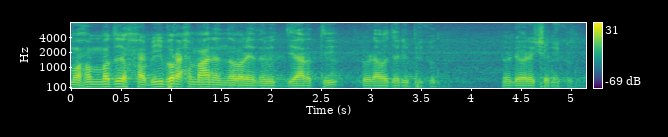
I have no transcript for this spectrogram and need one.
മുഹമ്മദ് ഹബീബ് റഹ്മാൻ എന്ന് പറയുന്ന വിദ്യാർത്ഥി ഇവിടെ അവതരിപ്പിക്കുന്നു. വേണ്ടി അവരെ ക്ഷണിക്കുന്നു.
